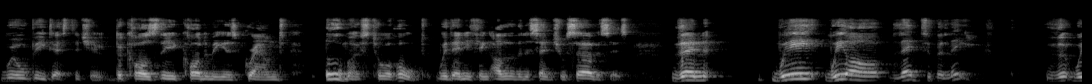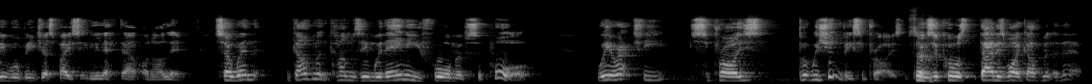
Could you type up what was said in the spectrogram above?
will be destitute because the economy is ground almost to a halt with anything other than essential services, then we we are led to believe that we will be just basically left out on our limb. So when government comes in with any form of support, we are actually surprised, but we shouldn't be surprised So- because, of course, that is why government are there.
